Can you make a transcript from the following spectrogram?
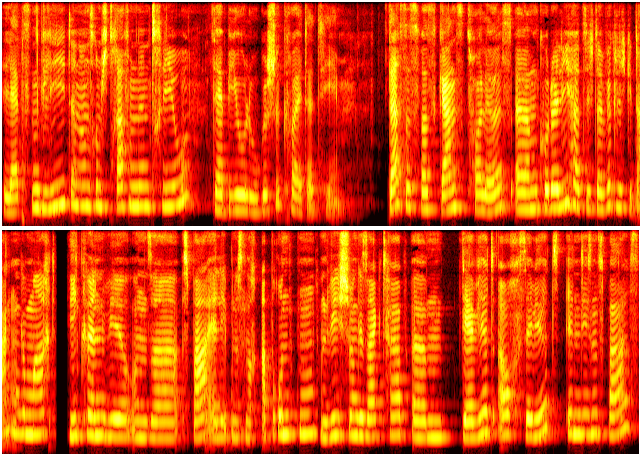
letzten Glied in unserem straffenden Trio, der biologische Kräutertee. Das ist was ganz Tolles. Ähm, Caudalie hat sich da wirklich Gedanken gemacht. Wie können wir unser Spa-Erlebnis noch abrunden? Und wie ich schon gesagt habe, ähm, der wird auch serviert in diesen Spas.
